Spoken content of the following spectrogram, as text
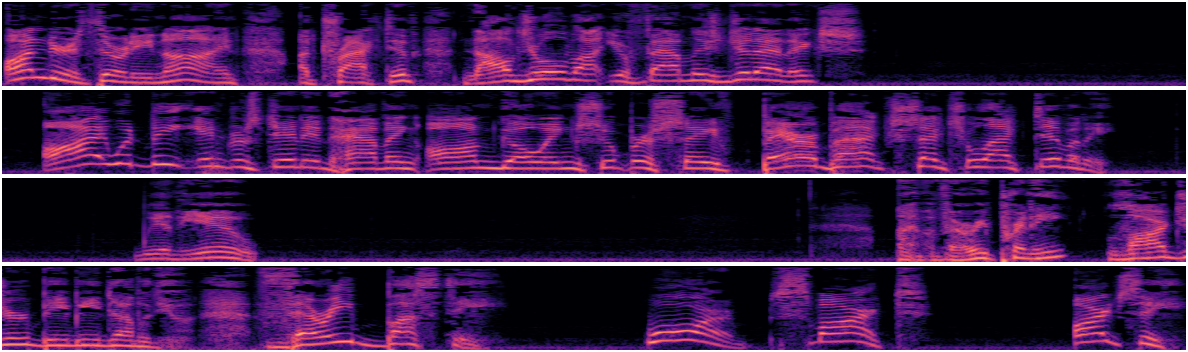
under 39, attractive, knowledgeable about your family's genetics, I would be interested in having ongoing, super safe, bareback sexual activity with you. I'm a very pretty, larger BBW. Very busty. Warm, smart, artsy,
